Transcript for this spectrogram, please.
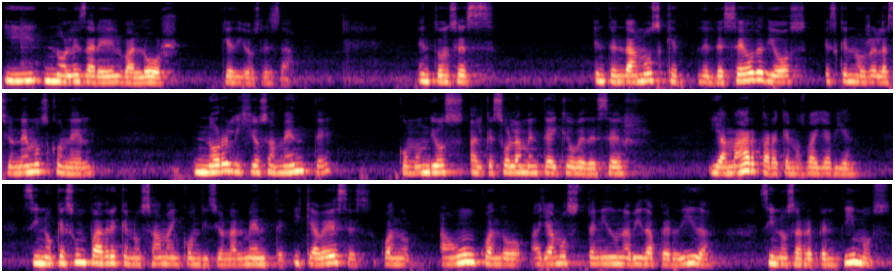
y no les daré el valor que Dios les da. Entonces, entendamos que el deseo de Dios es que nos relacionemos con Él, no religiosamente, como un Dios al que solamente hay que obedecer y amar para que nos vaya bien, sino que es un Padre que nos ama incondicionalmente y que a veces, cuando, aun cuando hayamos tenido una vida perdida, si nos arrepentimos,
